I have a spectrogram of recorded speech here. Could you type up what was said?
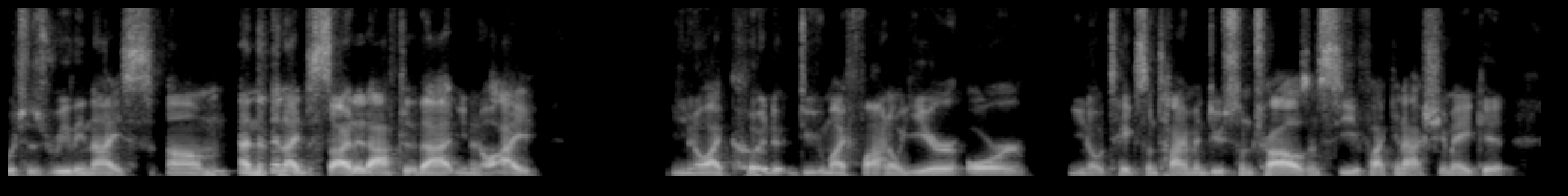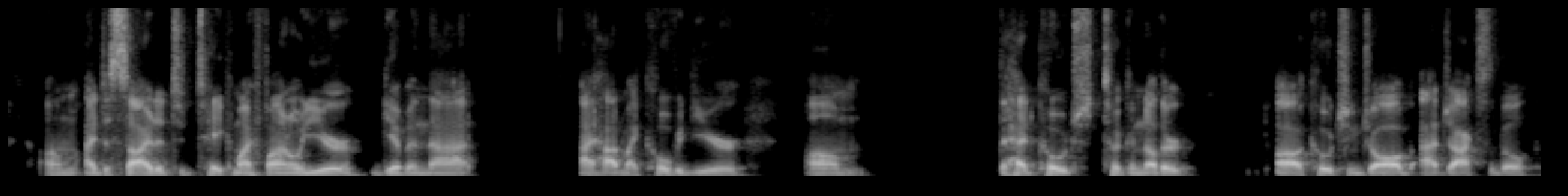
which was really nice. Um, mm-hmm. and then I decided after that, you know, I, you know, I could do my final year or, you know, take some time and do some trials and see if I can actually make it. Um, I decided to take my final year, given that I had my COVID year. Um, the head coach took another uh, coaching job at Jacksonville.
